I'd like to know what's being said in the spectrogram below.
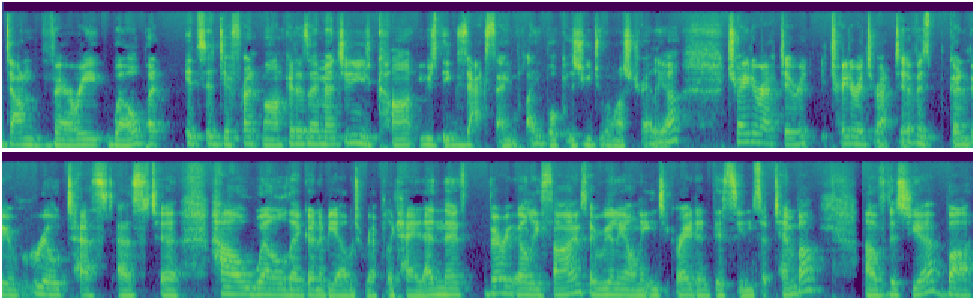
done very well, but it's a different market, as I mentioned. You can't use the exact same playbook as you do in Australia. Trader Trader Interactive is going to be a real test as to how well they're going to be able to replicate. And there's very early signs. They really only integrated this in September of this year, but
